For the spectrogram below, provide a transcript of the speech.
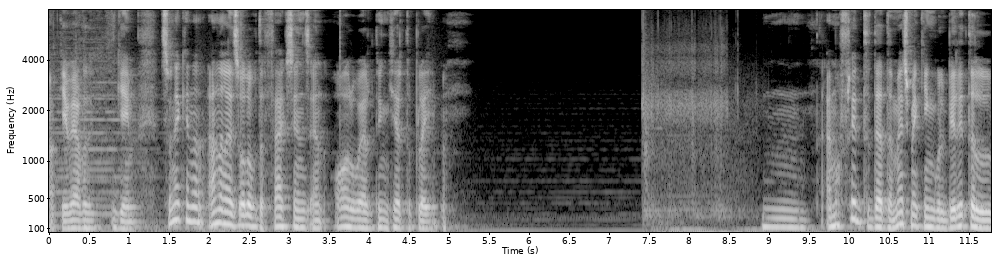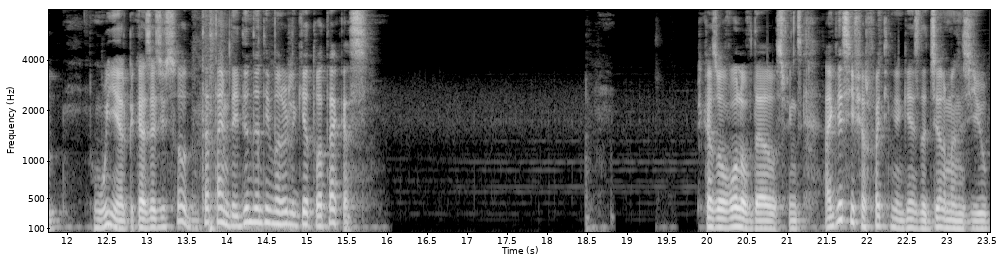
Okay, we have a game. So I can analyze all of the factions and all we're doing here to play. Hmm, I'm afraid that the matchmaking will be a little weird because as you saw, that time they didn't even really get to attack us. Because of all of those things. I guess if you're fighting against the Germans, you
